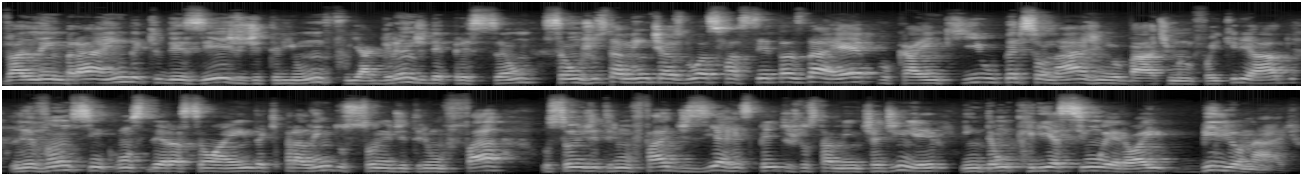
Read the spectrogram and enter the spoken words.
Vale lembrar ainda que o desejo de triunfo e a grande depressão são justamente as duas facetas da época em que o personagem, o Batman, foi criado, levando-se em consideração ainda que, para além do sonho de triunfar, o sonho de triunfar dizia respeito justamente a dinheiro, então cria-se um herói bilionário.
